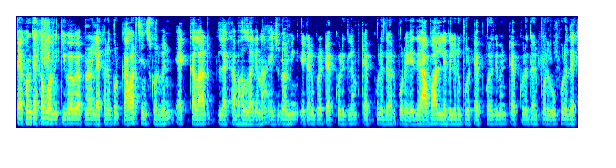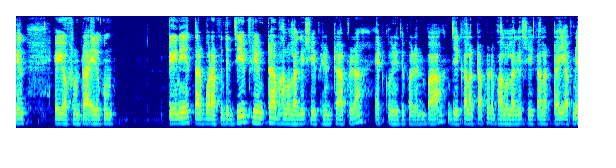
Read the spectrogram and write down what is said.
তো এখন দেখাবো আমি কীভাবে আপনারা লেখার উপর কালার চেঞ্জ করবেন। এক কালার লেখা ভালো লাগে না এই জন্য আমি এটার উপরে ট্যাপ করে দিলাম। ট্যাপ করে দেওয়ার পরে এদের আবার লেভেলের উপরে ট্যাপ করে দেবেন। ট্যাপ করে দেওয়ার পরে উপরে দেখেন এই অপশনটা এরকম টেনে তারপর আপনাদের যে ফ্রেমটা ভালো লাগে সেই ফ্রেমটা আপনারা অ্যাড করে নিতে পারেন বা যে কালারটা আপনারা ভালো লাগে সেই কালারটাই আপনি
